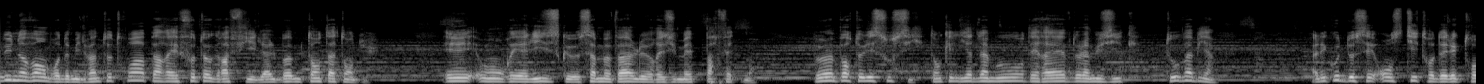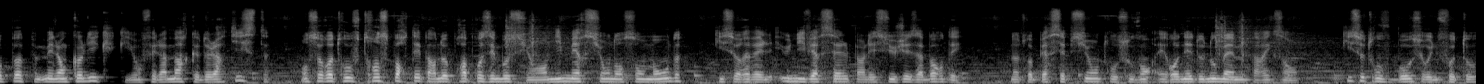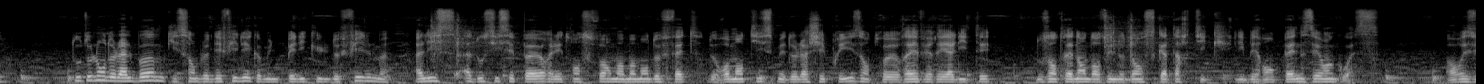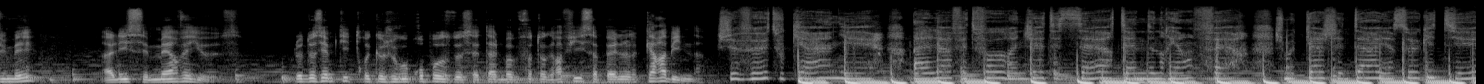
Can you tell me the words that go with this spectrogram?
Début novembre 2023 paraît Photographie, l'album tant attendu. Et on réalise que ça me va le résumait parfaitement. Peu importe les soucis, tant qu'il y a de l'amour, des rêves, de la musique, tout va bien. À l'écoute de ces 11 titres d'électropop mélancoliques qui ont fait la marque de l'artiste, on se retrouve transporté par nos propres émotions, en immersion dans son monde qui se révèle universel par les sujets abordés. Notre perception trop souvent erronée de nous-mêmes, par exemple qui se trouve beau sur une photo? Tout au long de l'album, qui semble défiler comme une pellicule de film, Alice adoucit ses peurs et les transforme en moments de fête, de romantisme et de lâcher-prise entre rêve et réalité, nous entraînant dans une danse cathartique, libérant peines et angoisses. En résumé, Alice est merveilleuse. Le deuxième titre que je vous propose de cet album photographie s'appelle Carabine. Je veux tout gagner. À la fête foraine, j'étais certaine de ne rien faire. Je me cachais ceux qui tirent.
